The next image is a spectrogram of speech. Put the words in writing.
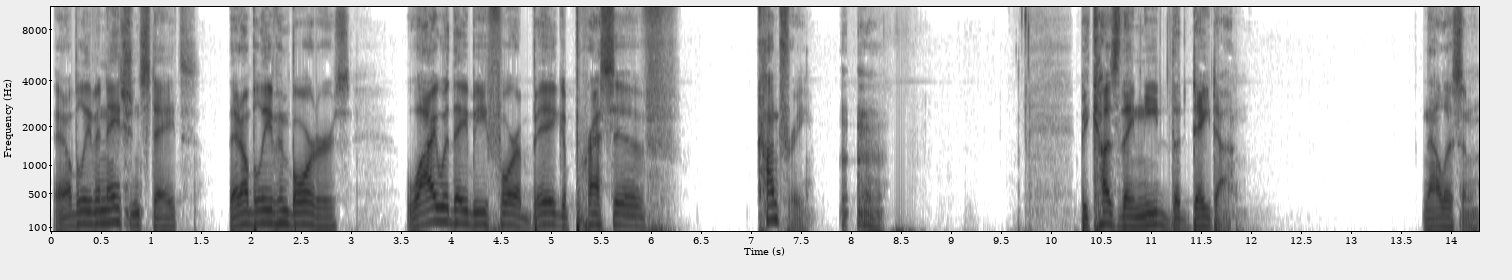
they don't believe in nation states, they don't believe in borders. Why would they be for a big oppressive country? because they need the data. Now, listen.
